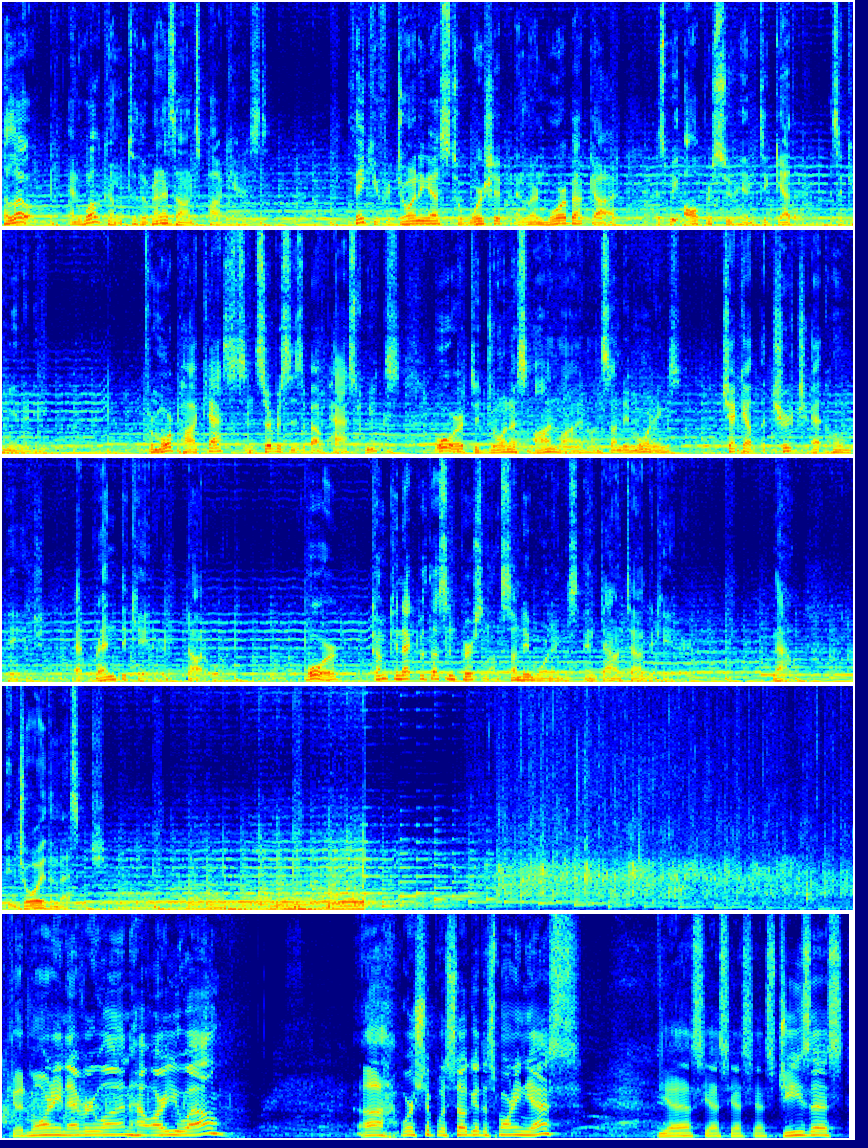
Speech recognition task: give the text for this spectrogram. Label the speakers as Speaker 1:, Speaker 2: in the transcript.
Speaker 1: Hello, and welcome to the Renaissance Podcast. Thank you for joining us to worship and learn more about God as we all pursue Him together as a community. For more podcasts and services about past weeks, or to join us online on Sunday mornings, check out the Church at Home page at rendecatur.org. Or come connect with us in person on Sunday mornings in downtown Decatur. Now, enjoy the message.
Speaker 2: Good morning, everyone. How are you? Well, uh, worship was so good this morning. Yes, yes, yes, yes, yes. Jesus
